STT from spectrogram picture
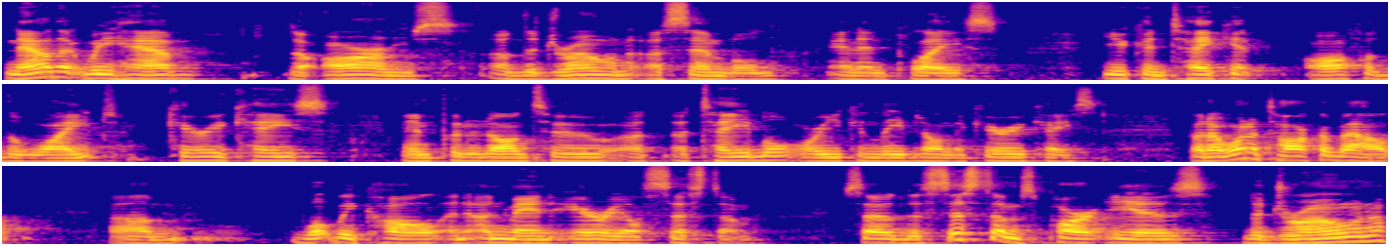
Now that we have the arms of the drone assembled and in place, you can take it off of the white carry case and put it onto a, a table or you can leave it on the carry case. But I want to talk about um, what we call an unmanned aerial system. So the systems part is the drone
